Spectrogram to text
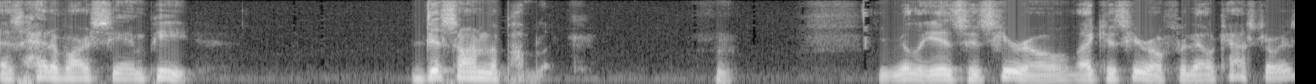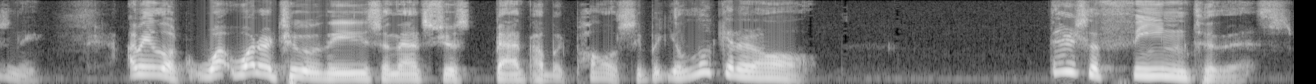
as head of RCMP, disarm the public. Hmm. He really is his hero, like his hero Fidel Castro, isn't he? I mean, look, what, one or two of these, and that's just bad public policy, but you look at it all there's a theme to this.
